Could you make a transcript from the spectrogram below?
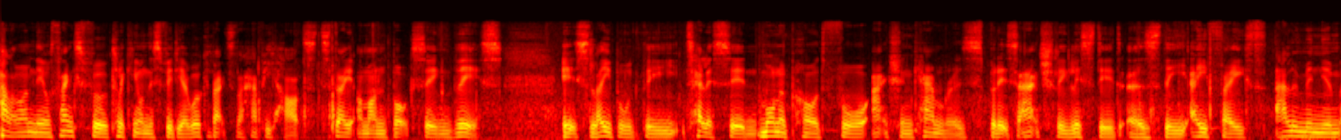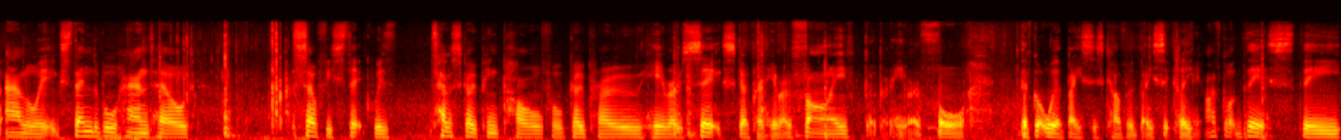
Hello, I'm Neil. Thanks for clicking on this video. Welcome back to the Happy Hut. Today I'm unboxing this. It's labelled the Telesin monopod for action cameras, but it's actually listed as the A-Faith aluminium alloy extendable handheld selfie stick with telescoping pole for GoPro Hero 6, GoPro Hero 5, GoPro Hero 4. They've got all the bases covered basically. I've got this, the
